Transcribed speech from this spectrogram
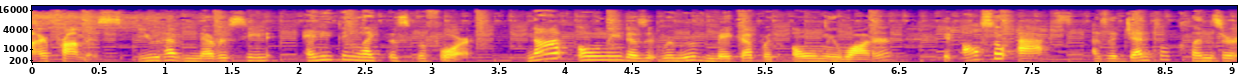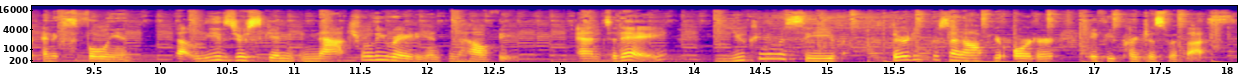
I promise, you have never seen anything like this before. Not only does it remove makeup with only water, it also acts as a gentle cleanser and exfoliant that leaves your skin naturally radiant and healthy. And today, you can receive 30% off your order if you purchase with us.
